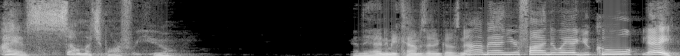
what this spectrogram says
I have so much more for you. And the enemy comes in and goes, nah, man, you're fine the way you are. you cool. Hey,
